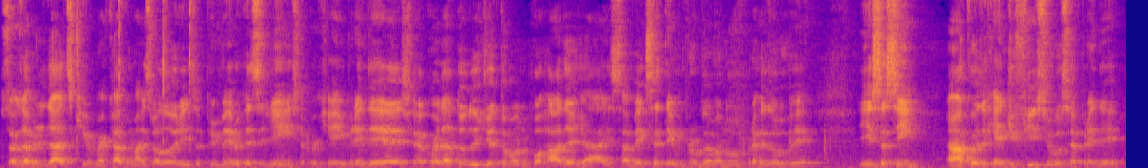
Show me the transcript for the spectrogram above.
são as habilidades que o mercado mais valoriza. Primeiro, resiliência, porque empreender é você acordar todo dia tomando porrada já e saber que você tem um problema novo para resolver. Isso assim, é uma coisa que é difícil você aprender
